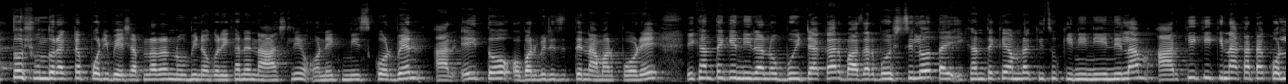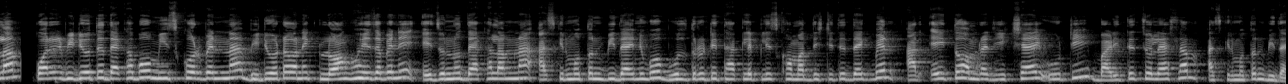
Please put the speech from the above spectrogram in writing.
এত সুন্দর একটা পরিবেশ। আপনারা নবীনগর এখানে না আসলে অনেক মিস করবেন। আর এই তো ওভার ব্রিজেতে নামার পরে এখান থেকে নিরানব্বই টাকার বাজার বসছিল। তাই এখান থেকে আমরা কিছু কিনে নিয়ে নিলাম। আর কি কি কেনাকাটা করলাম, পরের ভিডিওতে দেখাবো। মিস করবেন না, ভিডিওটা অনেক লং হয়ে যাবে না এই জন্য দেখালাম না। আজকের মতন বিদায় নেব। ভুল ত্রুটি থাকলে প্লিজ ক্ষমার দৃষ্টিতে দেখবেন। আর এই তো আমরা রিক্সায় উঠি, বাড়িতে চলে আসলাম। আজকের মতন বিদায়।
